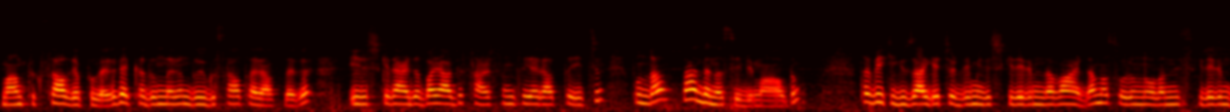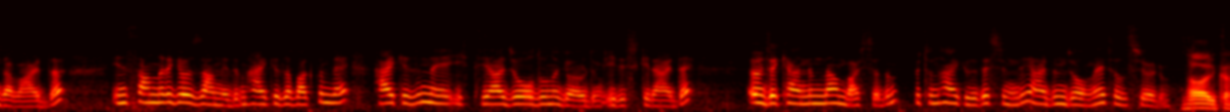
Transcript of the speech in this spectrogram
mantıksal yapıları ve kadınların duygusal tarafları ilişkilerde bayağı bir sarsıntı yarattığı için bundan ben de nasibimi aldım. Tabii ki güzel geçirdiğim ilişkilerim de vardı ama sorunlu olan ilişkilerim de vardı. İnsanları gözlemledim, herkese baktım ve herkesin neye ihtiyacı olduğunu gördüm ilişkilerde. Önce kendimden başladım. Bütün herkese de şimdi yardımcı olmaya çalışıyorum. Harika.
